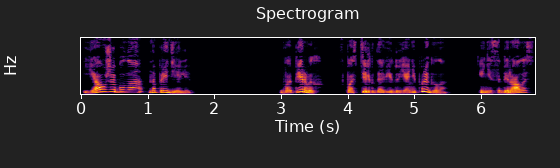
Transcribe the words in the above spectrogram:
я уже была на пределе. Во-первых, в постель к Давиду я не прыгала и не собиралась,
